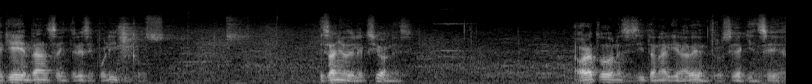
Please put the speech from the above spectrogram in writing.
Aquí hay en danza intereses políticos. Es año de elecciones. Ahora todos necesitan a alguien adentro, sea quien sea.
